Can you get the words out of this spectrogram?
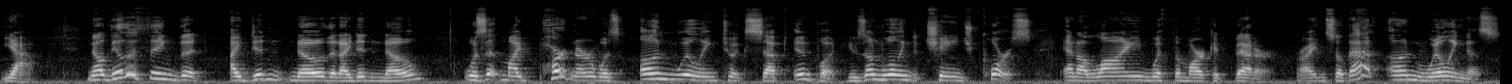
Yeah. Now, the other thing that I didn't know that I didn't know was that my partner was unwilling to accept input. He was unwilling to change course and align with the market better, right? And so that unwillingness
